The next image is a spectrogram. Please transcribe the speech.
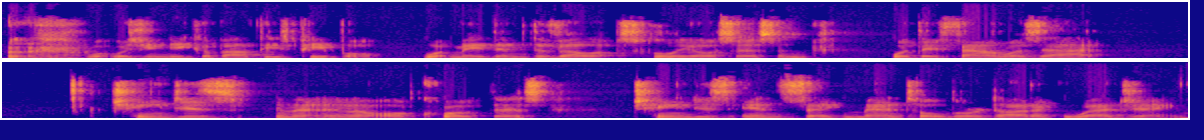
what was unique about these people, what made them develop scoliosis. And what they found was that changes, and I'll quote this changes in segmental lordotic wedging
